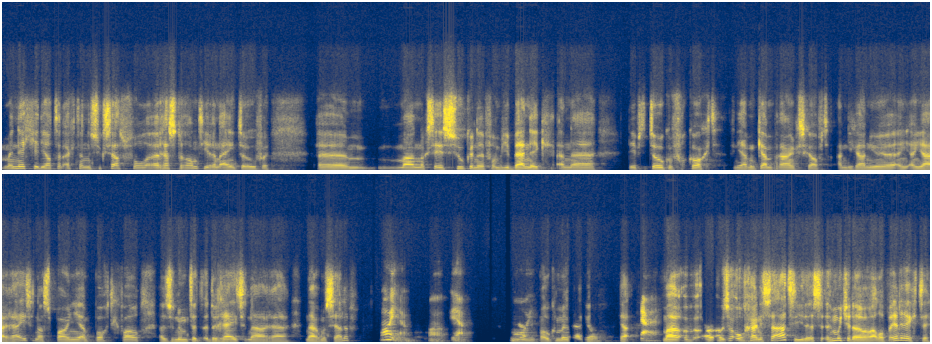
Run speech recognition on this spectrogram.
mijn nichtje die had een, echt een succesvol eh, restaurant hier in Eindhoven. Ehm, maar nog steeds zoekende van wie ben ik. En uh, die heeft het ook verkocht. En die hebben een camper aangeschaft. En die gaan nu eh, een, een, jaar reizen naar Spanje en Portugal. En ze noemt het de reizen naar, uh, naar mezelf. Oh ja, wow, ja. Mooi. Ja, ook een millennial. Ja. ja. Maar als organisatie dus, moet je daar wel op inrichten.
